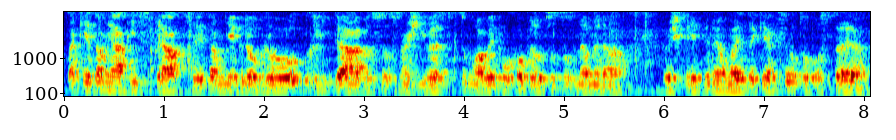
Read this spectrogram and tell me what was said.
tak je tam nějaký správce, je tam někdo, kdo hlídá, kdo se ho snaží vést k tomu, aby pochopil, co to znamená veškerý ten jeho majetek, jak se o to postarat.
